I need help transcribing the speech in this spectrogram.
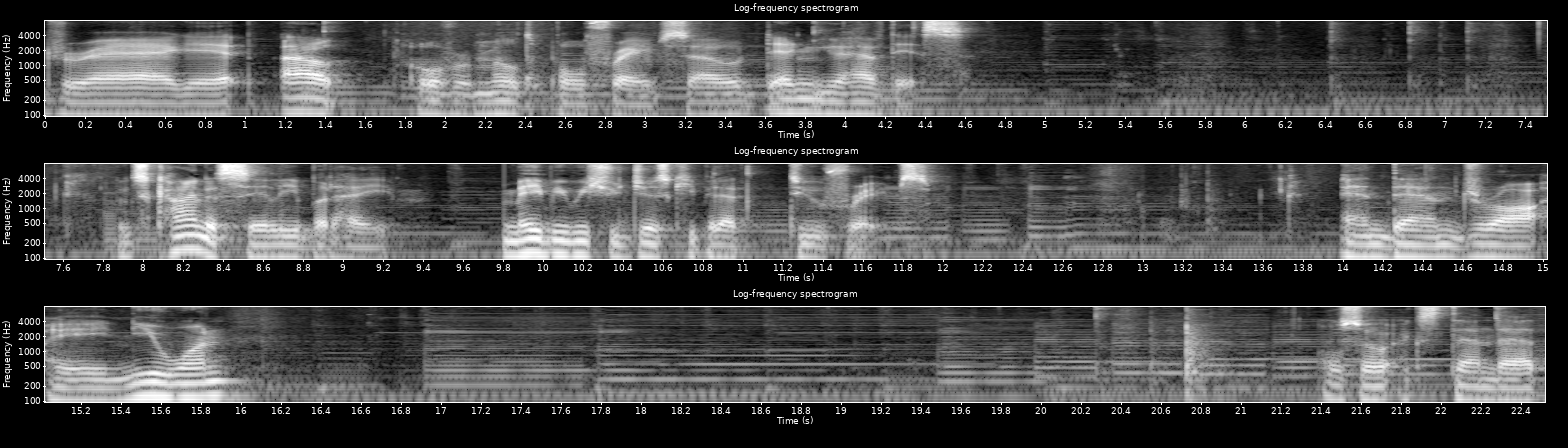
drag it out over multiple frames. So then you have this. It's kind of silly but hey maybe we should just keep it at two frames and then draw a new one. Also extend that.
